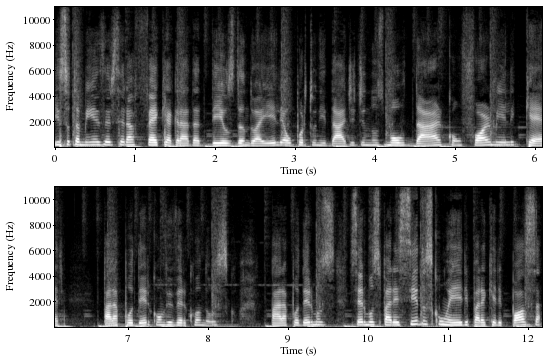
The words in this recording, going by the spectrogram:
Isso também é exercer a fé que agrada a Deus, dando a Ele a oportunidade de nos moldar conforme Ele quer, para poder conviver conosco, para podermos sermos parecidos com Ele, para que Ele possa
